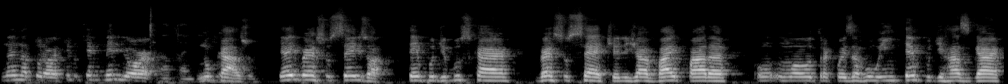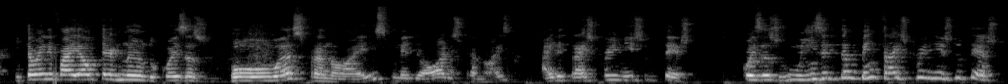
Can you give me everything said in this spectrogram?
não é natural, aquilo que é melhor, ah, tá, no caso. E aí, verso 6, ó, tempo de buscar. Verso 7, ele já vai para uma outra coisa ruim, tempo de rasgar. Então ele vai alternando coisas boas para nós, melhores para nós, aí ele traz para o início do texto. Coisas ruins ele também traz para o início do texto.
